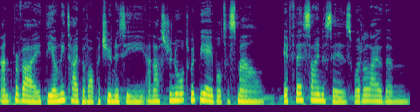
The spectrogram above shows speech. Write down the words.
and provide the only type of opportunity an astronaut would be able to smell, if their sinuses would allow them.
